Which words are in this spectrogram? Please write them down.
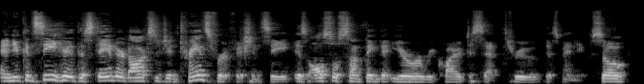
And you can see here the standard oxygen transfer efficiency is also something that you're required to set through this menu. So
